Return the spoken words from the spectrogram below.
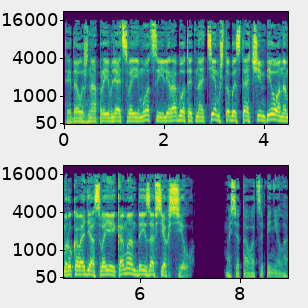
Ты должна проявлять свои эмоции или работать над тем, чтобы стать чемпионом, руководя своей командой изо всех сил?» Масятао оцепенела.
